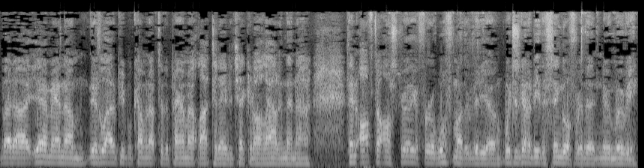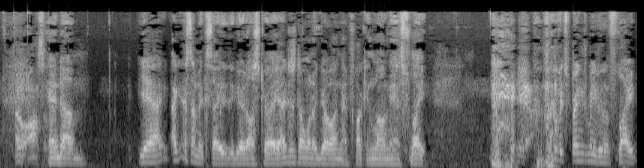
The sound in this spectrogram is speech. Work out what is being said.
But uh yeah, man, um there's a lot of people coming up to the Paramount lot today to check it all out and then uh then off to Australia for a Wolfmother video, which is going to be the single for the new movie. Oh, awesome. And um yeah, I, I guess I'm excited to go to Australia. I just don't want to go on that fucking long ass flight. which brings me to the flight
